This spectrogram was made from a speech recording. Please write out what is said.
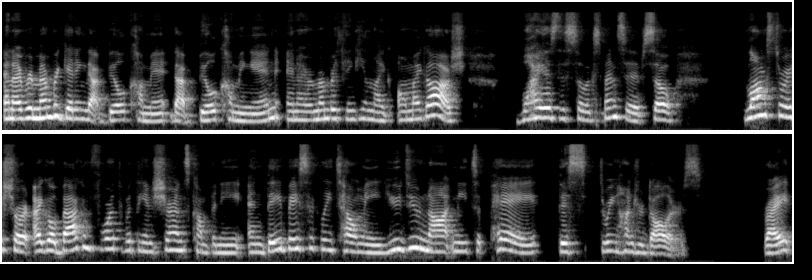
And I remember getting that bill come in, that bill coming in, and I remember thinking like, "Oh my gosh, why is this so expensive?" So long story short, I go back and forth with the insurance company, and they basically tell me, you do not need to pay this $300, right?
